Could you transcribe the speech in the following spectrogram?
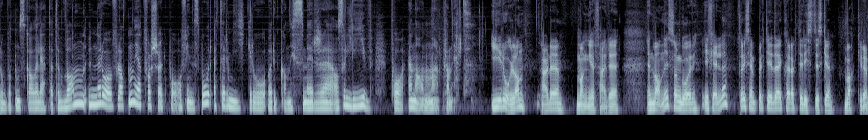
roboten skal lete etter vann under overflaten i et forsøk på å finne spor etter mikroorganismer, altså liv, på en annen planet. I Rogaland er det mange færre enn vanlig som går i fjellet, f.eks. til det karakteristiske vakre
